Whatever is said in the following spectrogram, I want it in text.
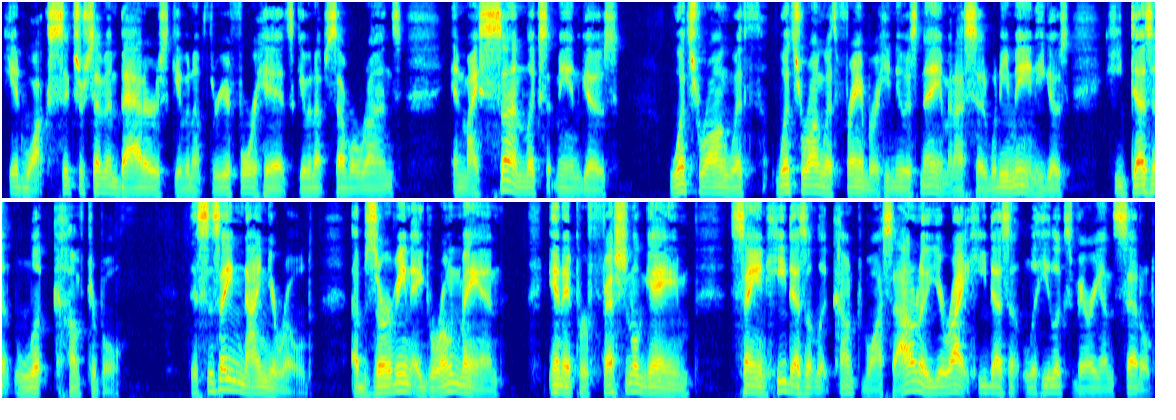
He had walked six or seven batters, given up three or four hits, given up several runs. And my son looks at me and goes, What's wrong with what's wrong with Framber? He knew his name. And I said, What do you mean? He goes, He doesn't look comfortable. This is a nine year old observing a grown man in a professional game saying he doesn't look comfortable. I said, I don't know. You're right. He doesn't, he looks very unsettled.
